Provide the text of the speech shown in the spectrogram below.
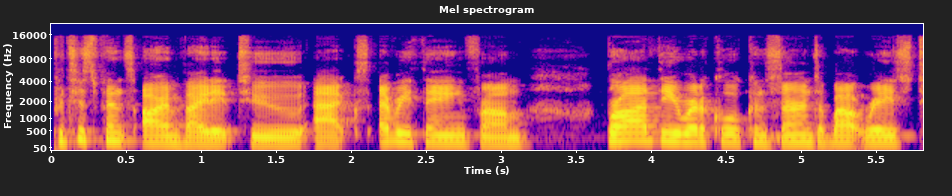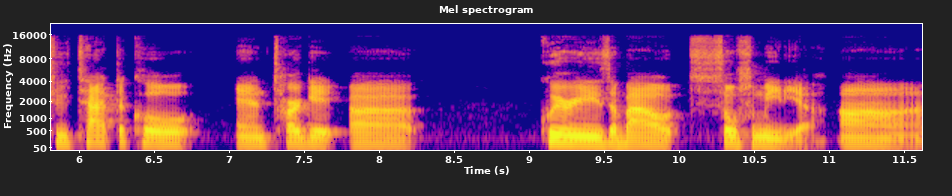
participants are invited to ask everything from broad theoretical concerns about race to tactical and target uh, queries about social media. Uh,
